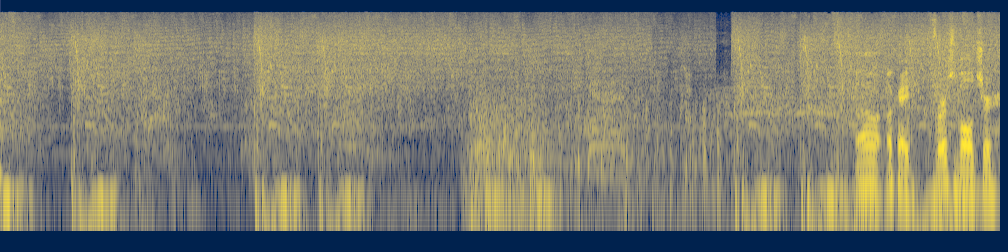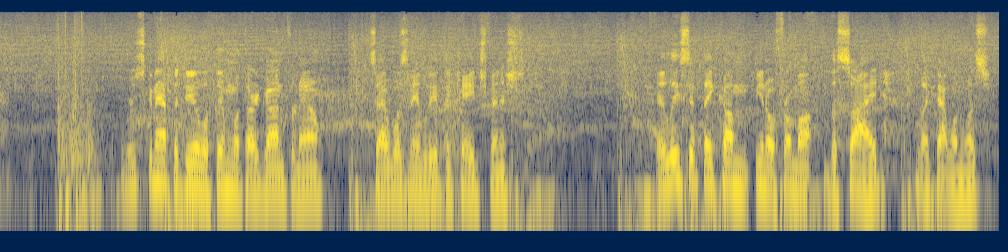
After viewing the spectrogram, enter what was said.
Oh, okay. First vulture. We're just gonna have to deal with them with our gun for now. So I wasn't able to get the cage finished. At least if they come, you know, from uh, the side, like that one was.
